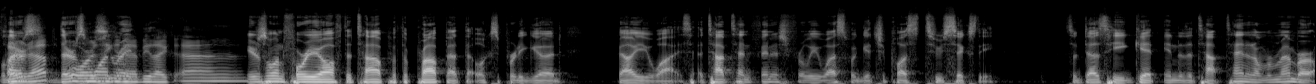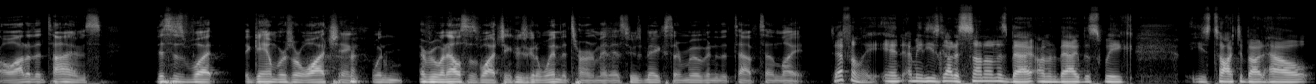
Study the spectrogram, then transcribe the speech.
Well, fired there's- up? there's or is one he going to right- be like, uh, Here's one for you off the top with a prop bet that looks pretty good value wise. A top 10 finish for Lee Westwood gets you plus 260. So does he get into the top 10? And remember, a lot of the times, this is what the gamblers are watching when everyone else is watching who's going to win the tournament is who makes their move into the top 10 light. Definitely. And I mean, he's got his son on his back on the bag this week. He's talked about how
